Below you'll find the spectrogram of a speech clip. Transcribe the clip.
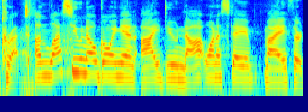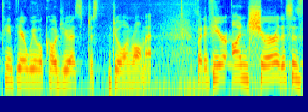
Correct. Unless you know going in, I do not want to stay my 13th year, we will code you as just dual enrollment. But if you're unsure, this is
